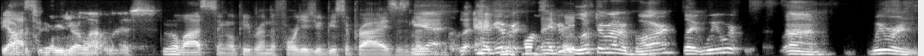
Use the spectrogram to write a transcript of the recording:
The opportunities are a lot less. The last single people in the 40s. You'd be surprised, isn't it? Yeah. But Have you ever have you ever looked around a bar? Like we were um we were in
